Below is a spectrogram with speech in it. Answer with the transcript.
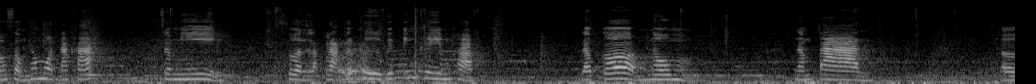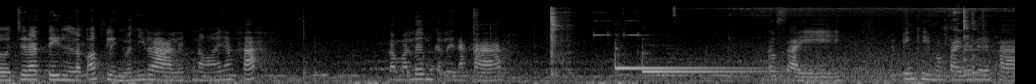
ส่วนผสมทั้งหมดนะคะ จะมีส่วนหลักๆก็คือวิปปิ้งครีมค่ะ แล้วก็นม น้ำตาลเอ่อเจลาตินแล้วก็กลิ่นวานิลลาเล็กน้อยนะคะ เรามาเริ่มกันเลยนะคะ เราใส่วิปปิ้งครีมลงไปได้เลยค่ะ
